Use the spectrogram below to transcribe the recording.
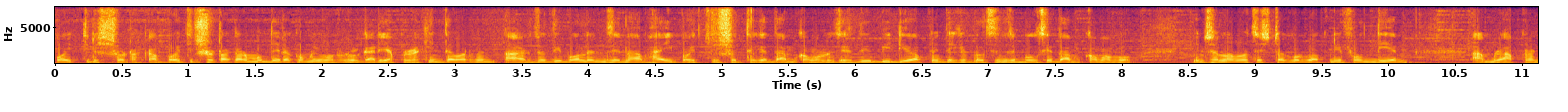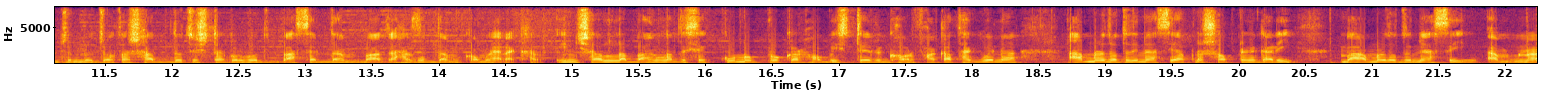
পঁয়ত্রিশশো টাকা। পঁয়ত্রিশশো টাকার মধ্যে এরকম রিমোটর গাড়ি আপনারা কিনতে পারবেন। আর যদি বলেন যে, না ভাই, পঁয়ত্রিশশো থেকে দাম কমানো যেহেতু ভিডিও আপনি দেখে ফেলছেন যে, বলছি দাম কমাবো ইনশাল্লাহ আমরা চেষ্টা করব আপনি ফোন দিয়েন। আমরা আপনার জন্য যথাসাধ্য চেষ্টা করব বাসের দাম বা জাহাজের দাম কমায় রাখার। ইনশাল্লাহ বাংলাদেশে কোনো প্রকার হবিস্টের ঘর ফাঁকা থাকবে না। আমরা যতদিন আছি আপনার স্বপ্নের গাড়ি বা আমরা যতদিন আছি, আমরা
